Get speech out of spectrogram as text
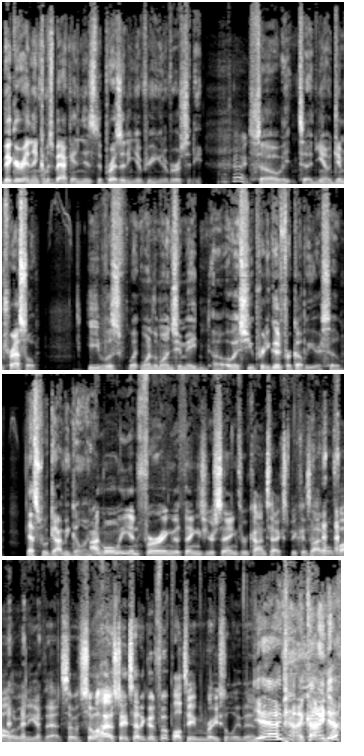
bigger, and then comes back and is the president of your university. Okay. So, it, uh, you know, Jim Tressel, he was one of the ones who made uh, OSU pretty good for a couple of years. So that's what got me going. I'm only inferring the things you're saying through context because I don't follow any of that. So, so Ohio State's had a good football team recently, then. yeah, I kind of.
